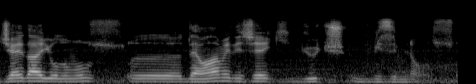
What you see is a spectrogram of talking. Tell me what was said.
Jedi yolumuz e, devam edecek. Güç bizimle olsun.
